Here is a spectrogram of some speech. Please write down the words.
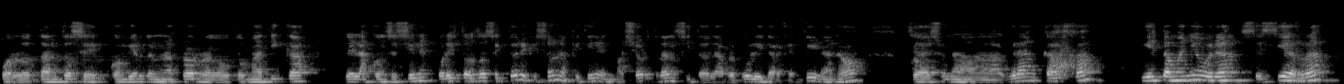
por lo tanto se convierte en una prórroga automática de las concesiones por estos dos sectores que son los que tienen mayor tránsito de la República Argentina, ¿no? O sea, es una gran caja, y esta maniobra se cierra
